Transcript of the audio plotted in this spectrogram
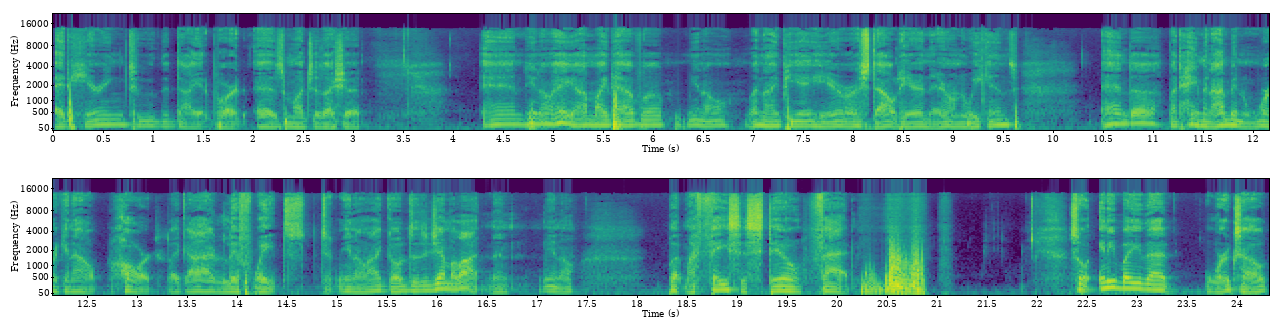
adhering to the diet part as much as I should. And, you know, hey, I might have a, you know, an IPA here or a stout here and there on the weekends. And uh, but hey man, I've been working out hard. Like I lift weights. You know, I go to the gym a lot, and you know, but my face is still fat. So anybody that works out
